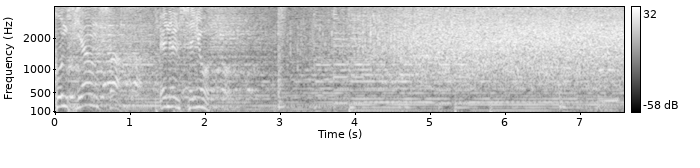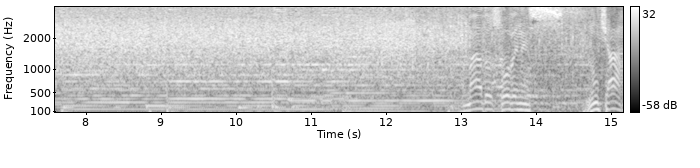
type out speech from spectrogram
confianza en el Señor. Amados jóvenes, luchad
